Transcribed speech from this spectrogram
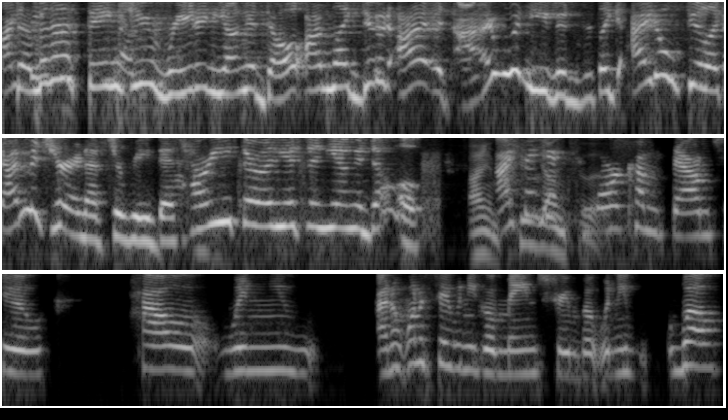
I Some of the things you read in young adult, I'm like, dude, I I wouldn't even like. I don't feel like I'm mature enough to read this. How are you throwing this in young adult? I am I too think young it for this. more comes down to how when you I don't want to say when you go mainstream, but when you well,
